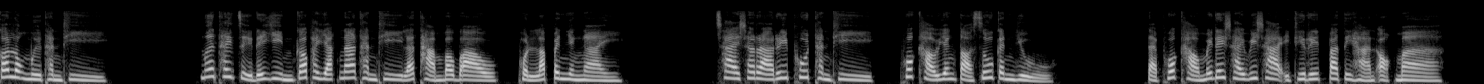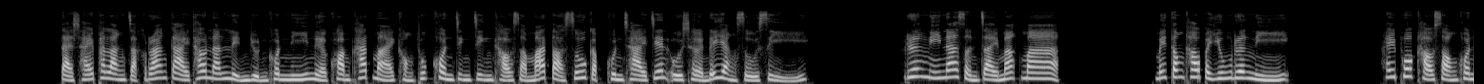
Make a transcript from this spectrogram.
ก็ลงมือทันที เมื่อไทจือได้ยินก็พยักหน้าทันทีและถามเบาๆ ผลลัพธ์เป็นยังไง ชายชารารีพูดทันที พวกเขายังต่อสู้กันอยู่ แต่พวกเขาไม่ได้ใช้วิชาอิทธิฤทธิปาฏิหาริย์ออกมา แต่ใช้พลังจากร่างกายเท่านั้นหลินหยุนคนนี้เหนือความคาดหมายของทุกคนจริง ๆ เขาสามารถต่อสู้กับคุณชายเจี้ยนอูเฉินได้อย่างสูสี เรื่องนี้น่าสนใจมากๆ ไม่ต้องเข้าไปยุ่งเรื่องนี้ ให้พวกเขาสองคน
